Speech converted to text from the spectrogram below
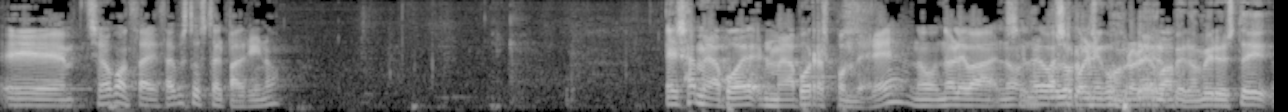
Eh, señor González, ¿ha visto usted el padrino? Esa me la puede, me la puede responder, ¿eh? No, no le va, no, le va a suponer ningún problema. Pero mire usted,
